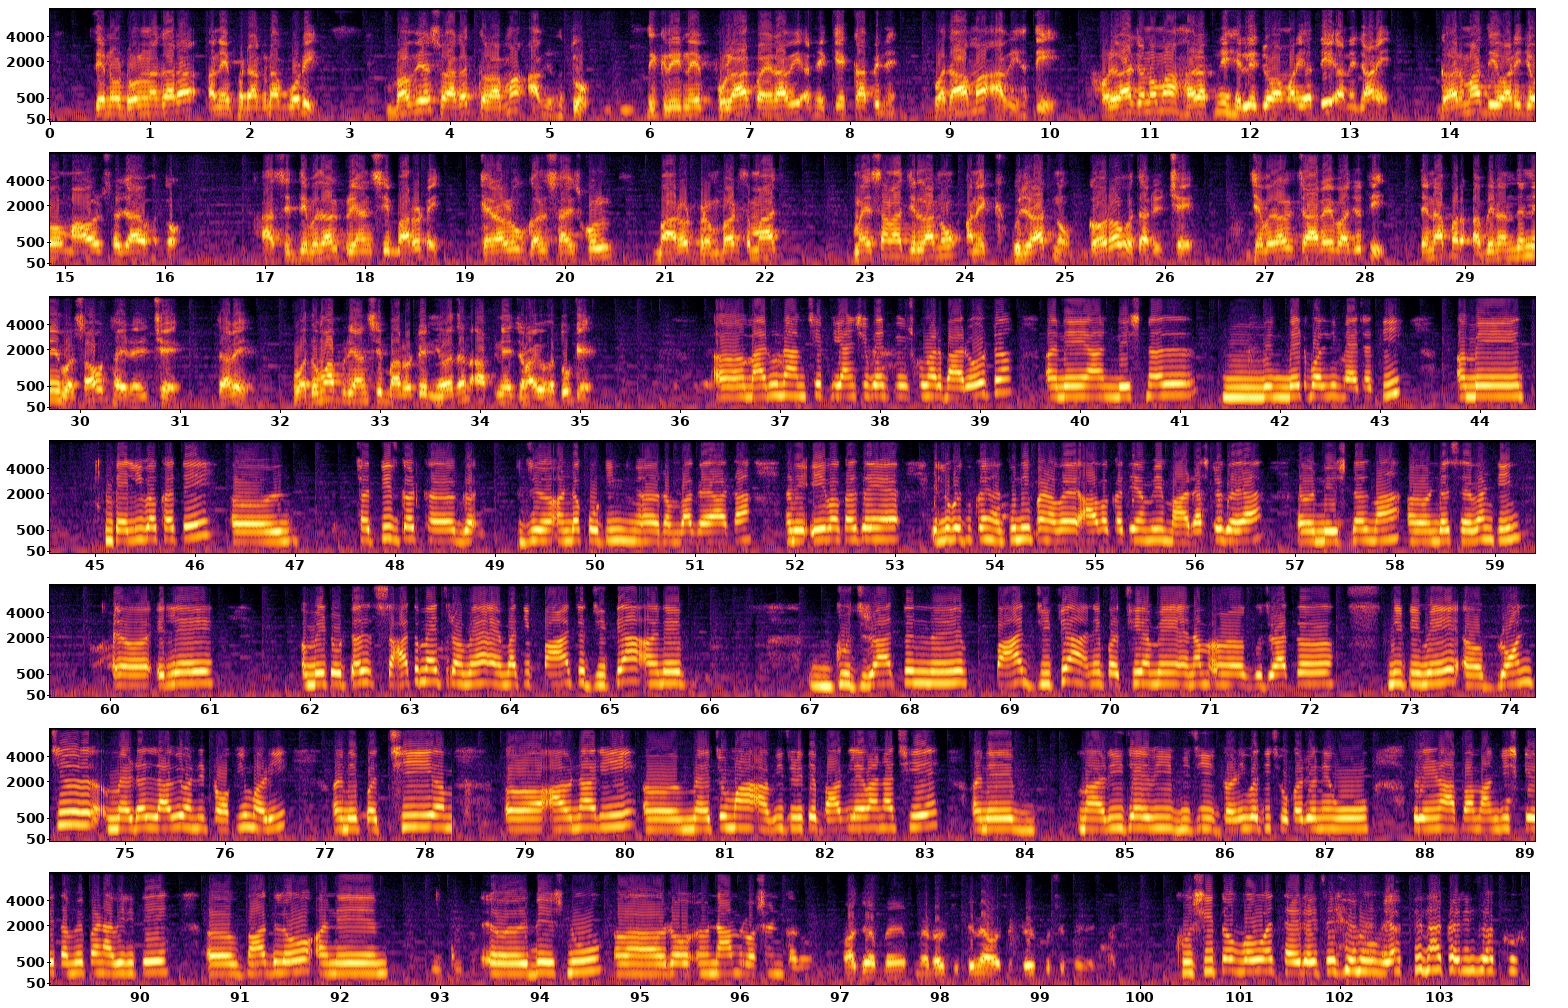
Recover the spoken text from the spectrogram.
તેનો ઢોલ નગારા અને ફટાકડા બોડી ભવ્ય સ્વાગત કરવામાં આવ્યું હતું. દીકરીને ફુલહાર પહેરાવી અને કેક કાપીને વધાવવામાં આવી હતી. પરિવારજનોમાં હરખની હેલી જોવા મળી હતી અને જાણે ઘરમાં દિવાળી જેવો માહોલ સર્જાયો હતો. આ સિદ્ધિ બદલ Priyanshi બારોટે Kheralu girls high school Barot Brahmbhatt સમાજ, મહેસાણા જિલ્લાનું અને ગુજરાતનું ગૌરવ વધાર્યું છે. જે બદલ ચારેય બાજુથી તેના પર અભિનંદનની વર્ષાઓ થઈ રહી છે. ત્યારે વધુમાં પ્રિયાંશી બારોટે નિવેદન આપીને જણાવ્યું હતું કે મારું નામ છે પ્રિયાંશીબેન પિયુષકુમાર બારોટ અને આ નેશનલ નેટબોલની મેચ હતી. અમે પહેલી વખતે છત્તીસગઢ અંડર ફોર્ટીન રમવા ગયા હતા. અને એ વખતે એટલું બધું કંઈ હતું નહીં, પણ હવે આ વખતે અમે મહારાષ્ટ્ર ગયા નેશનલમાં અંડર સેવન્ટીન એટલે અમે ટોટલ સાત મેચ રમ્યા, એમાંથી પાંચ જીત્યા અને ગુજરાતને પાંચ જીત્યા અને પછી અમે એના ગુજરાતની ટીમે બ્રોન્ઝ મેડલ લાવ્યો અને ટ્રોફી મળી. અને પછી આવનારી મેચોમાં આવી જ રીતે ભાગ લેવાના છીએ. અને મારી જેવી બીજી ઘણી બધી છોકરીઓને હું પ્રેરણા આપવા માંગીશ કે તમે પણ આવી રીતે ભાગ લો અને દેશનું નામ રોશન કરો. આજે આપણે મેડલ જીતીને આવે છે, કેવી ખુશી થઈ રહી છે? ખુશી તો બહુ જ થઈ રહી છે, હું વ્યક્ત ના કરી શકું.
